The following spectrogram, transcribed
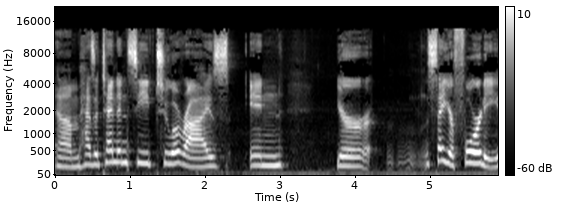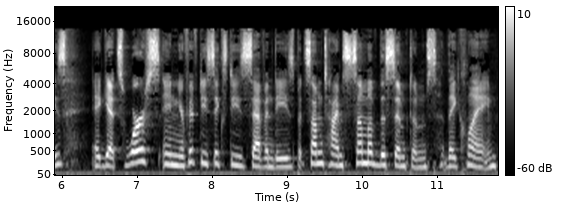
Um, has a tendency to arise in your, say, your 40s. It gets worse in your 50s, 60s, 70s, but sometimes some of the symptoms they claim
